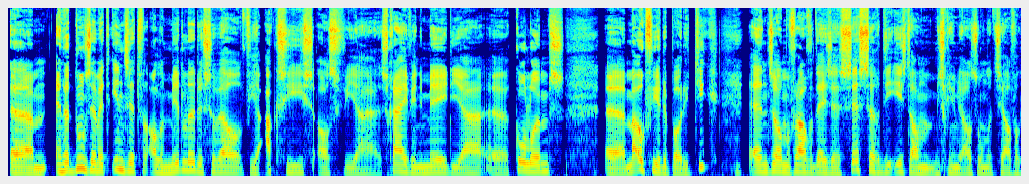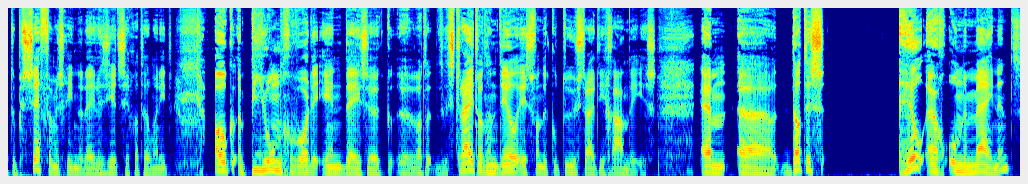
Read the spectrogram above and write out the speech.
Um, en dat doen zij met inzet van alle middelen. Dus zowel via acties als via schrijven in de media, uh, columns. Uh, maar ook via de politiek. En zo mevrouw van D66, die is dan misschien wel zonder het zelf ook te beseffen. Misschien realiseert zich dat helemaal niet. Ook een pion geworden in deze wat, strijd wat een deel is van de cultuurstrijd die gaande is. En dat is heel erg ondermijnend,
